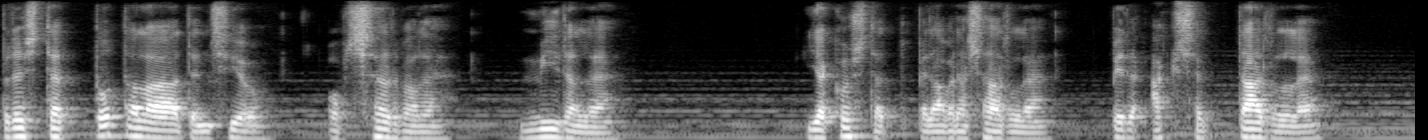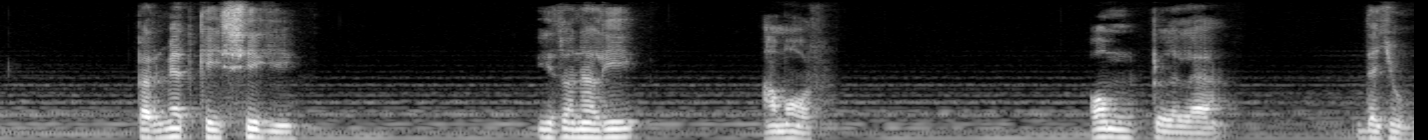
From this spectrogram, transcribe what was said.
Presta tota la atenció, observa-la, mira-la, i acosta't per abraçar-la, per acceptar-la, permet que hi sigui i dona-li amor. Omple-la de llum.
